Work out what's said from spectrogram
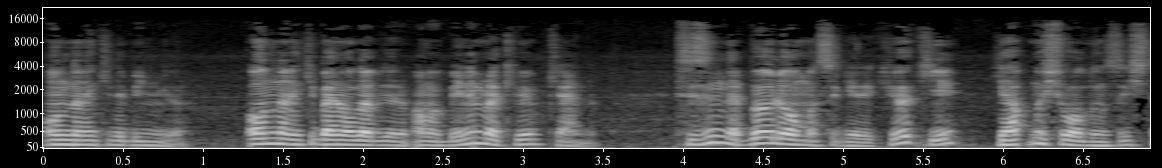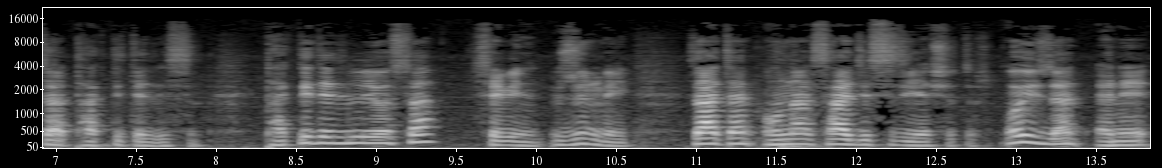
Onlarınkini bilmiyorum. Onlarınki ben olabilirim ama benim rakibim kendim. Sizin de böyle olması gerekiyor ki yapmış olduğunuz işler taklit edilsin. Taklit ediliyorsa sevinin, üzülmeyin. Zaten onlar sadece sizi yaşatır. O yüzden hani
